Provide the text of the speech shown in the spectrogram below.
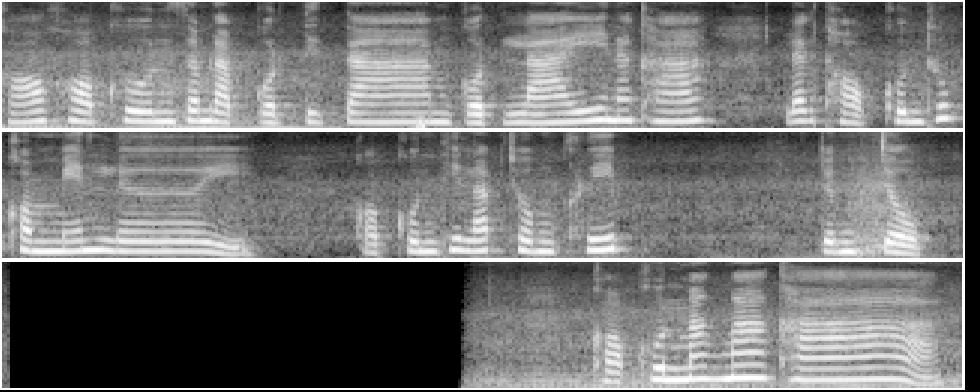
ขอขอบคุณสำหรับกดติดตามกดไลค์นะคะ และขอบคุณทุกคอมเมนต์เลย ขอบคุณที่รับชมคลิป จนจบ ขอบคุณมาก ๆ ค่ะ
